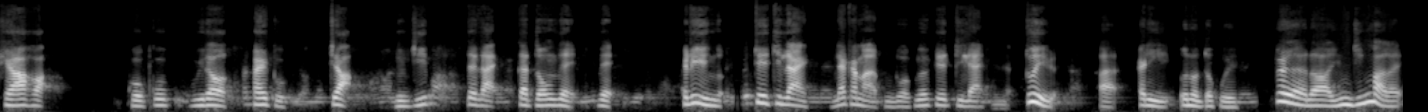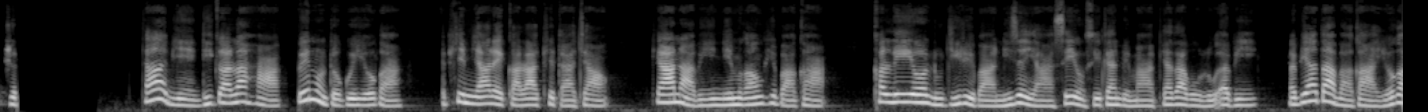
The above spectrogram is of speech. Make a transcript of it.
ဖျားဟာ ကိုကိုဝီတော့အဲ့တူကြလူကြီးတက်လိုက်ကတ်တုံးတဲ့တဲ့အဲ့ဒီကြည့်ကြည့်လိုက်လက်ကမှဘူးတော့ပြောကြည့်ကြည့်လိုက်တွေ့အဲ့အဲ့ဒီဦးတော့တော့ကိုတွေ့ရတော့ယူကြီးမှလည်းဖြစ်ဒါအပြင်ဒီကာလဟာသွေးလွန်တုပ်ကွေးယောဂါအဖြစ်များတဲ့ကာလဖြစ်တာကြောင့်ဖျားနာပြီးနေမကောင်းဖြစ်ပါကခလေးရောလူကြီးတွေပါနီးစပ်ရာဆေးရုံဆေးကန်းတွေမှာပြသဖို့လိုအပ်ပြီးမပြသပါကယောဂ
